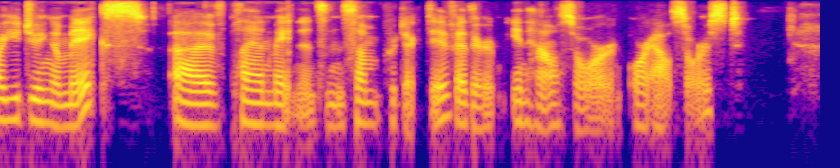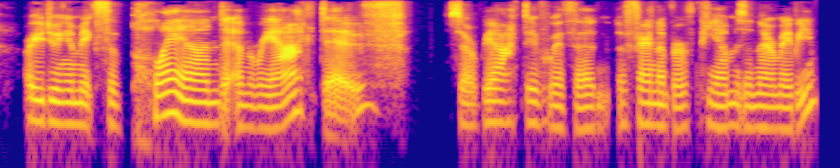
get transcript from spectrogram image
Are you doing a mix of planned maintenance and some predictive, either in-house or, or outsourced? Are you doing a mix of planned and reactive? So reactive with a, a fair number of PMs in there maybe,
